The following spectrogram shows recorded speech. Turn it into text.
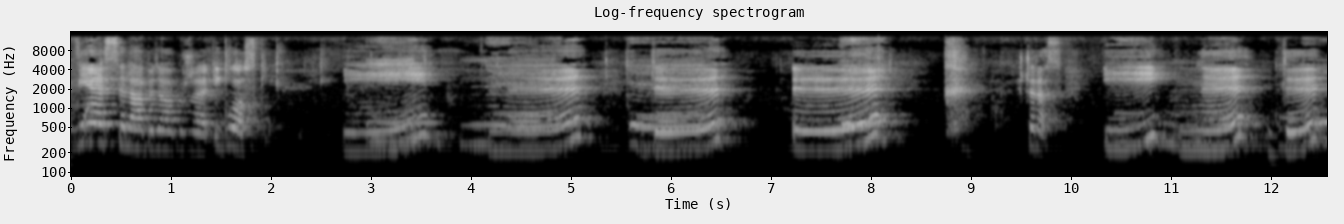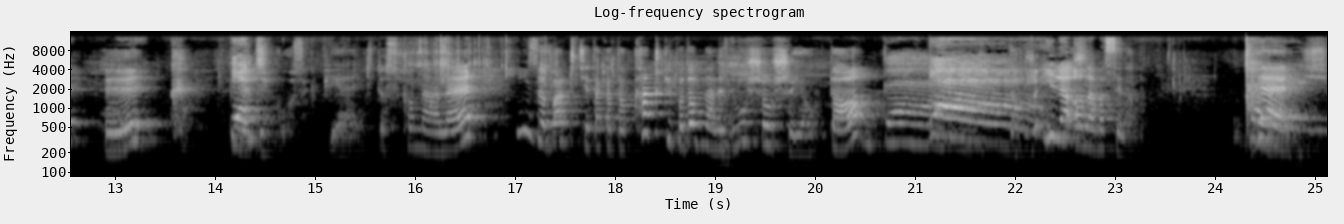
Dwie sylaby, dobrze. I głoski. I, ny, dy, y, k. Jeszcze raz. I, ny, dy, y, k. Pięć. tych głosek? Pięć. Doskonale. I zobaczcie, taka do kaczki podobna, ale z dłuższą szyją. To? G. Dobrze. Ile ona ma sylab? Gęś.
